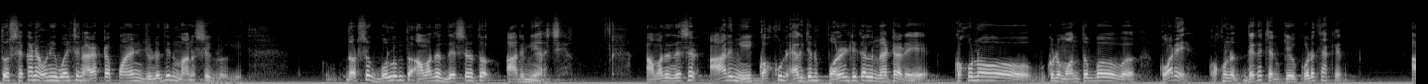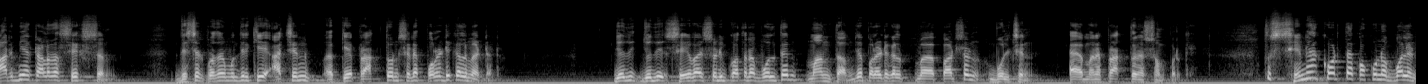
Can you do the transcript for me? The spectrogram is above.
তো সেখানে উনি বলছেন আরেকটা পয়েন্ট জুড়ে দিন মানসিক রোগী। দর্শক, বলুন তো, আমাদের দেশে তো আর্মি আছে। আমাদের দেশের আর্মি কখন একজন পলিটিক্যাল ম্যাটারে কখনো কোনো মন্তব্য করে? কখনো দেখেছেন? কেউ করে থাকেন? আর্মি একটা আলাদা সেকশন দেশের প্রধানমন্ত্রী কে আছেন, কে প্রাক্তন, সেটা পলিটিক্যাল ম্যাটার যদি যদি শেহবাজ শরীফ কথাটা বলতেন, মানতাম যে পলিটিক্যাল পার্সন বলছেন মানে প্রাক্তনের সম্পর্কে। তো সেনাকর্তা কখনো বলেন,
